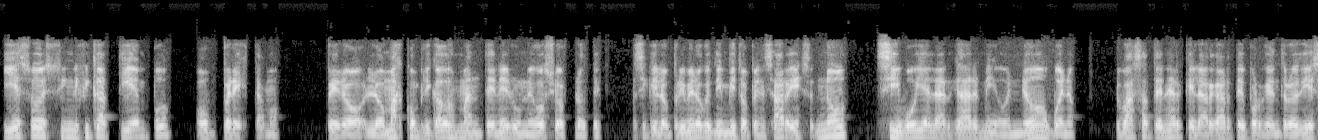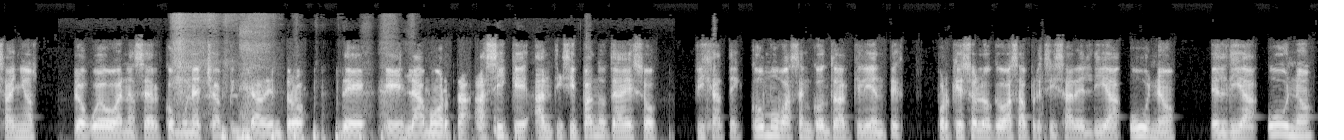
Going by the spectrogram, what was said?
y eso significa tiempo o préstamo. Pero lo más complicado es mantener un negocio a flote. Así que lo primero que te invito a pensar es no si voy a largarme o no. Bueno, vas a tener que largarte porque dentro de 10 años los huevos van a ser como una chapita dentro de eh, la morta. Así que anticipándote a eso, fíjate cómo vas a encontrar clientes, porque eso es lo que vas a precisar el día uno, el día uno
